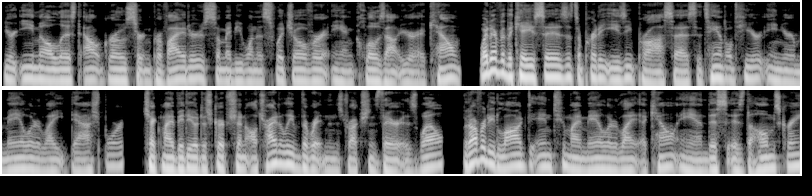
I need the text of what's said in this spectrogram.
your email list outgrows certain providers, so maybe you want to switch over and close out your account. Whatever the case is, it's a pretty easy process. It's handled here in your MailerLite dashboard. Check my video description. I'll try to leave the written instructions there as well. But I've already logged into my MailerLite account and this is the home screen.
